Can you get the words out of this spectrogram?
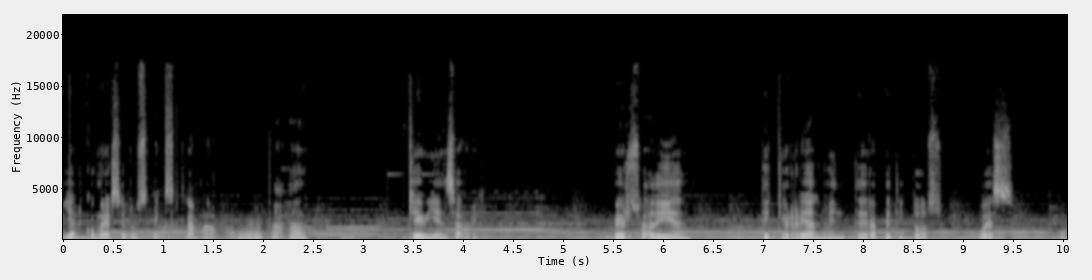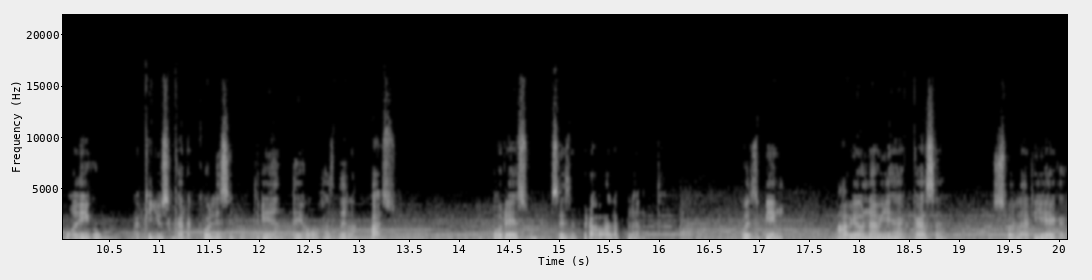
y al comérselos exclamaba, ajá, qué bien sabe. Persuadida de que realmente era apetitoso, pues, como digo, aquellos caracoles se nutrían de hojas de lampazo, y por eso se sembraba la planta. Pues bien, había una vieja casa solariega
